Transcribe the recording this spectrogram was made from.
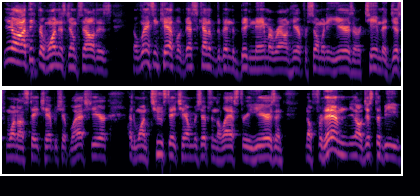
You know, I think the one that jumps out is know, Lansing Catholic, that's kind of been the big name around here for so many years, or a team that just won a state championship last year, had won two state championships in the last three years. And, you know, for them, you know, just to be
